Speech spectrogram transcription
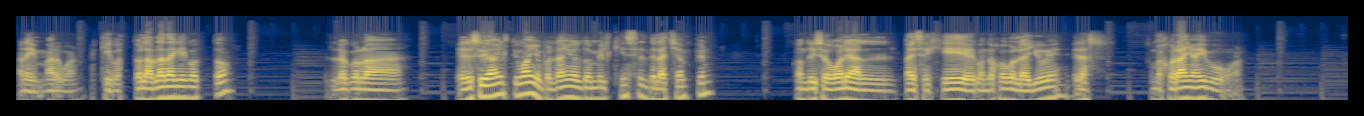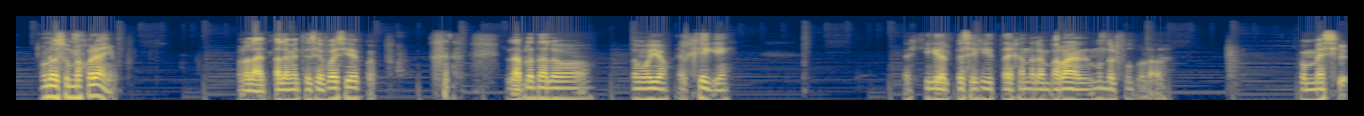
a Neymar, weón. Es que costó la plata que costó. El loco la. Ese último año, por el año del 2015, el de la Champions, cuando hizo goles al PSG, cuando jugó con la Juve, era su mejor año ahí, pues, weón. Uno de sus mejores años. Bueno, lamentablemente se fue así después. la plata lo, lo movió, el jeque. El jeque del PSG está dejando la embarrada en el mundo del fútbol ahora. Con Messi. Sí.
